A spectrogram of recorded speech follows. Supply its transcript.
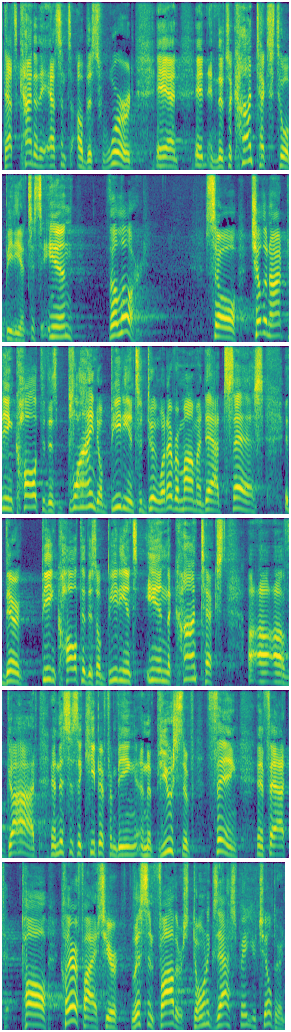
That's kind of the essence of this word. And, and, and there's a context to obedience, it's in the Lord. So children aren't being called to this blind obedience of doing whatever mom and dad says. They're being called to this obedience in the context uh, uh, of God. And this is to keep it from being an abusive thing. In fact, Paul clarifies here listen, fathers, don't exasperate your children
